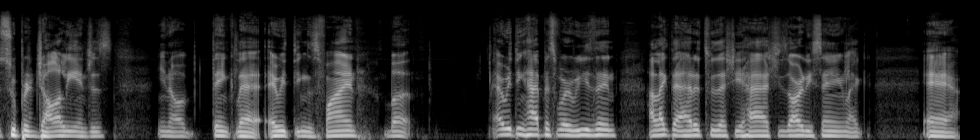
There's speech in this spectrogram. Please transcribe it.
super jolly and just you know think that everything is fine. But everything happens for a reason. I like the attitude that she has. She's already saying like and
